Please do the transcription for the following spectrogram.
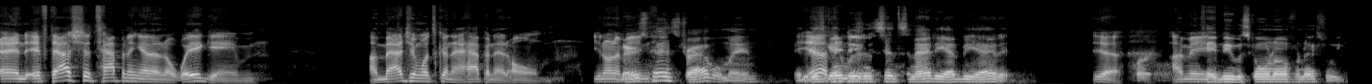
and if that shit's happening at an away game, imagine what's going to happen at home. You know what I Bears mean? fans travel, man. If Yeah, this game was do. in Cincinnati, I'd be at it. Yeah. I mean, KB, what's going on for next week?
